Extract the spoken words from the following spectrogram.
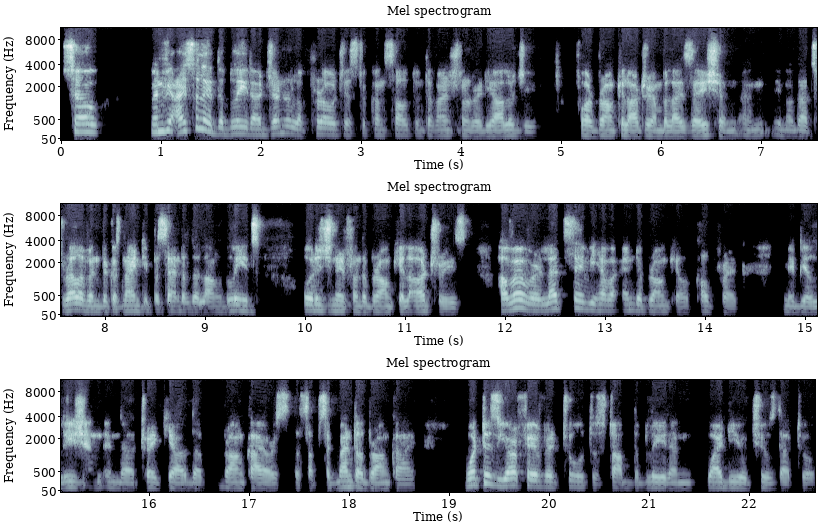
So when we isolate the bleed, our general approach is to consult interventional radiology for bronchial artery embolization. And you know that's relevant because 90% of the lung bleeds originate from the bronchial arteries. However, let's say we have an endobronchial culprit, maybe a lesion in the trachea or the bronchi or the subsegmental bronchi. What is your favorite tool to stop the bleed and why do you choose that tool?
